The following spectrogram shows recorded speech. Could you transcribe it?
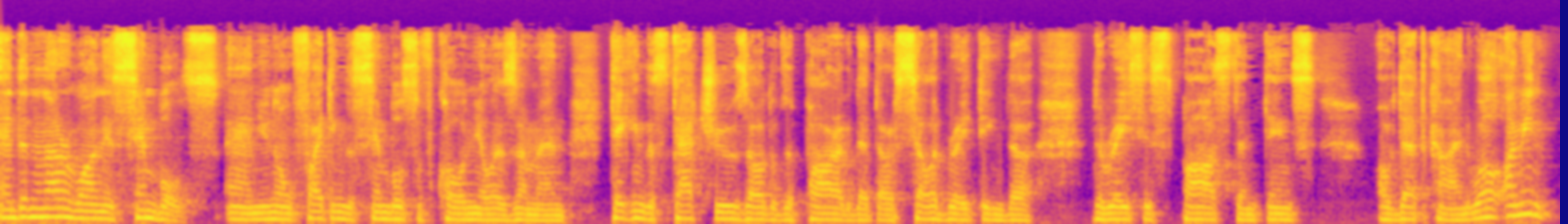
and then another one is symbols and you know fighting the symbols of colonialism and taking the statues out of the park that are celebrating the the racist past and things of that kind. Well i mean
